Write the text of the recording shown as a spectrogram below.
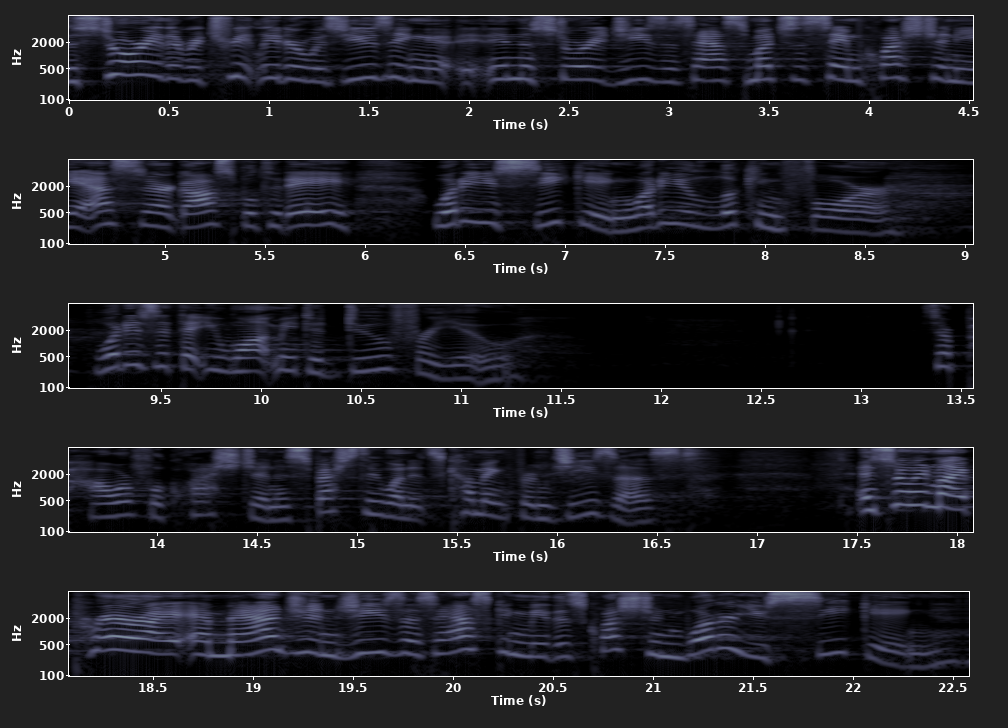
the story the retreat leader was using uh, in the story, Jesus asked much the same question he asked in our gospel today What are you seeking? What are you looking for? What is it that you want me to do for you? It's a powerful question, especially when it's coming from Jesus. And so in my prayer, I imagine Jesus asking me this question What are you seeking?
